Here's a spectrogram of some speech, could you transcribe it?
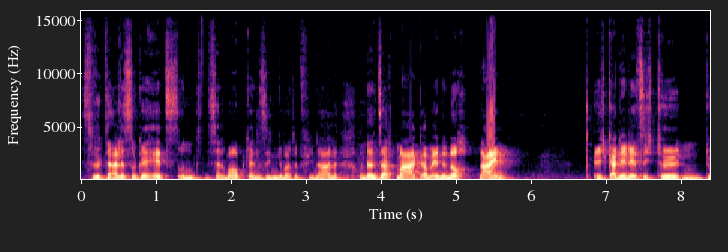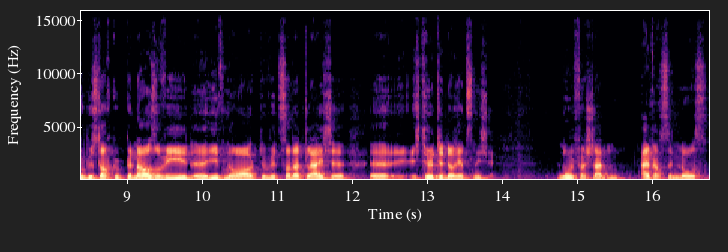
Es wirkte alles so gehetzt und es hat überhaupt keinen Sinn gemacht im Finale. Und dann sagt Mark am Ende noch: Nein, ich kann den jetzt nicht töten. Du bist doch genauso wie äh, Ethan Hawke. Du willst doch das Gleiche. Äh, ich töte ihn doch jetzt nicht. Null verstanden. Einfach sinnlos.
